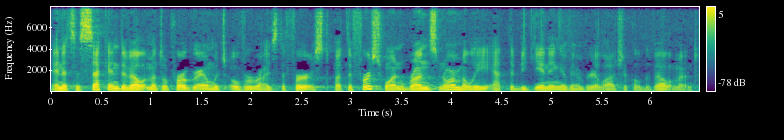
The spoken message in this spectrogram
and it's a second developmental program which overrides the first. But the first one runs normally at the beginning of embryological development.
